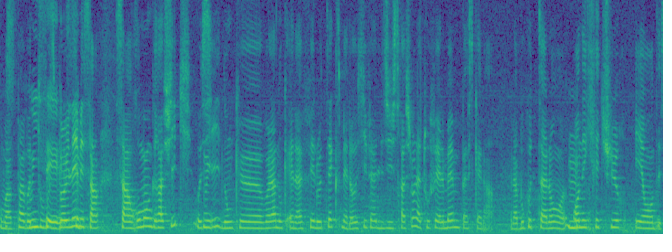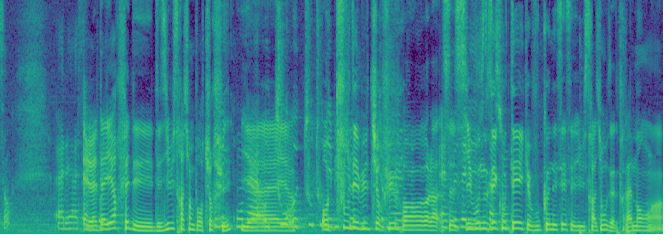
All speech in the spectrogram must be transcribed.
on va pas tout vous spoiler, mais c'est un, roman graphique aussi. Donc euh, voilà, donc elle a fait le texte, mais elle a aussi fait les illustrations. Elle a tout fait elle-même parce qu'elle a, elle a beaucoup de talent euh, mm. en écriture et en dessin. Elle, elle a d'ailleurs fait des, illustrations pour Turfu. a, au, tout, tout, tout, début, de Turfu. voilà. Si vous nous écoutez et que vous connaissez ces illustrations, vous êtes vraiment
